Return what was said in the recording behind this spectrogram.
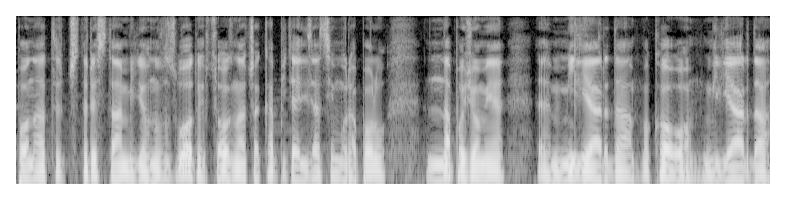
ponad 400 milionów złotych, co oznacza kapitalizację Murapolu na poziomie miliarda, około miliarda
